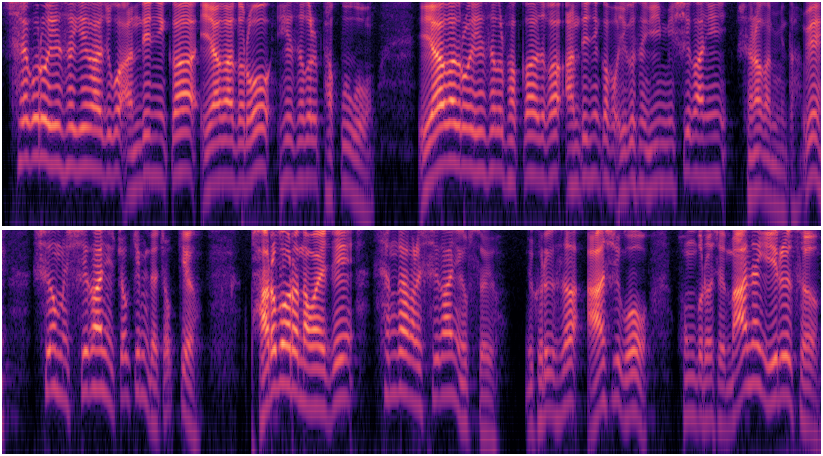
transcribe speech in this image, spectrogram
책으로 해석해가지고 안 되니까 예약하도로 해석을 바꾸고 예약하도로 해석을 바꿔가 안 되니까 이것은 이미 시간이 지나갑니다. 왜? 시험은 시간이 쫓깁니다. 쫓겨. 바로바로 나와야지 생각할 시간이 없어요. 그래서 아시고 공부를 하세요. 만약에 들어서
